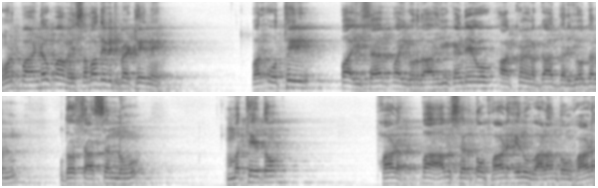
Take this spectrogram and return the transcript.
ਹੁਣ ਪਾਂਡਵ ਭਾਵੇਂ ਸਭਾ ਦੇ ਵਿੱਚ ਬੈਠੇ ਨੇ ਪਰ ਉੱਥੇ ਭਾਈ ਸਾਹਿਬ, ਭਾਈ ਗੁਰਦਾਸ ਜੀ ਕਹਿੰਦੇ, ਉਹ ਆਖਣ ਲੱਗਾ, ਦਰਯੋਧਨ ਦੁਸ਼ਾਸਨ ਨੂੰ ਮੱਥੇ ਤੋਂ ਫੜ, ਭਾਵ ਸਿਰ ਤੋਂ ਫੜ, ਇਹਨੂੰ ਵਾਲਾਂ ਤੋਂ ਫੜ।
